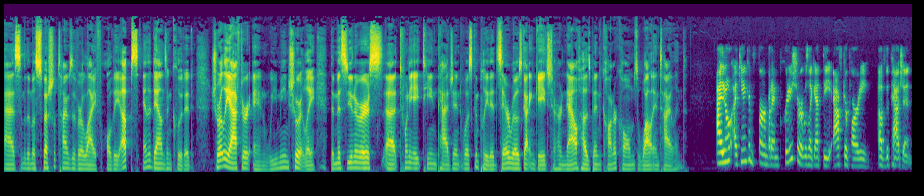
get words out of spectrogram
as some of the most special times of her life, all the ups and the downs included. Shortly after, and we mean shortly, the Miss Universe uh, 2018 pageant was completed, Sarah Rose got engaged to her now husband, Connor Combs, while in Thailand. I don't I can't confirm, but I'm pretty sure it was like at the after party of the pageant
